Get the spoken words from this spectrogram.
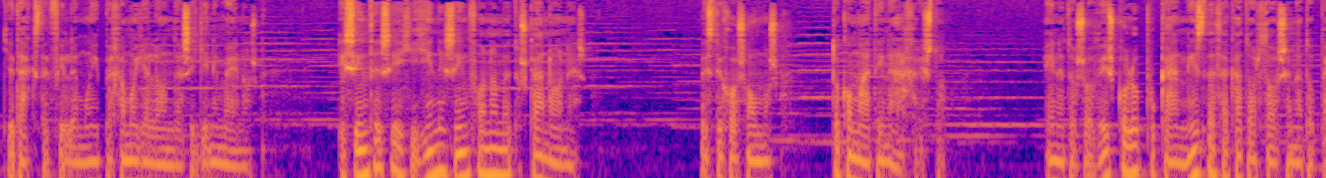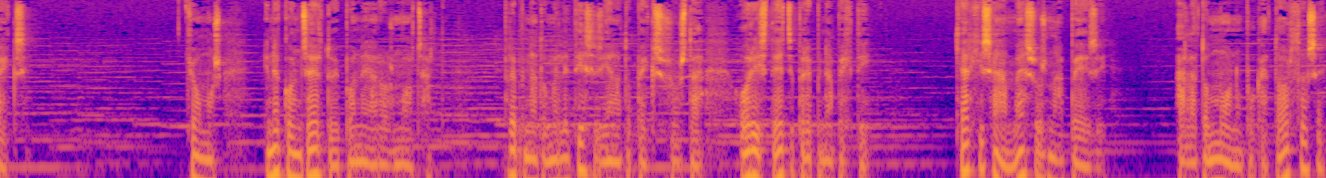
«Κοιτάξτε φίλε μου», είπε χαμογελώντας συγκινημένος, «η σύνθεση έχει γίνει σύμφωνα με τους κανόνες. Δυστυχώς όμως το κομμάτι είναι άχρηστο. Είναι τόσο δύσκολο που κανείς δεν θα κατορθώσει να το παίξει. Κι όμως είναι κοντσέρτο, είπε ο νεαρός Μότσαρτ. Πρέπει να το μελετήσεις για να το παίξεις σωστά. Ορίστε έτσι πρέπει να παιχτεί. Και άρχισε αμέσως να παίζει. Αλλά το μόνο που κατόρθωσε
